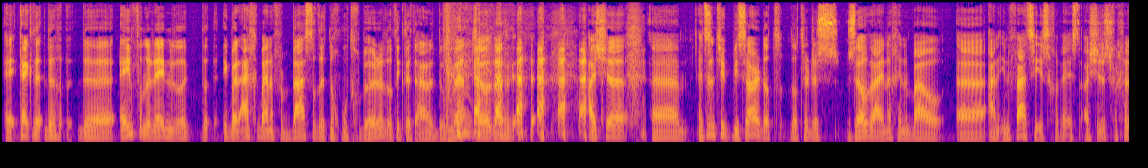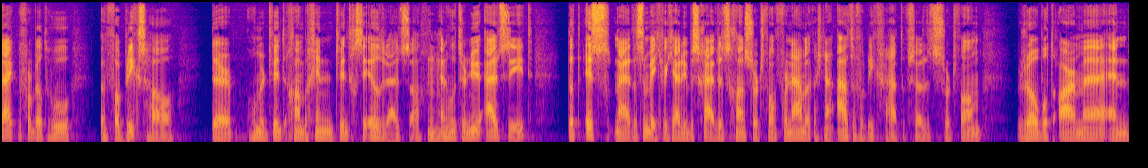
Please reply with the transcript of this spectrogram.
eh, kijk, de, de, de, een van de redenen dat ik... dat- ik ben eigenlijk bijna verbaasd dat dit nog moet gebeuren. Dat ik dit aan het doen ben. zo, ik, als je, ehm, het is natuurlijk bizar dat, dat er dus zo weinig in de bouw eh, aan innovatie is geweest. Als je dus vergelijkt bijvoorbeeld hoe een fabriekshal er 120, gewoon begin 20e eeuw eruit zag. Mhm. En hoe het er nu uitziet, dat is, nou ja, dat is een beetje wat jij nu beschrijft. Het is gewoon een soort van, voornamelijk als je naar een autofabriek gaat of zo, dat is een soort van robotarmen en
